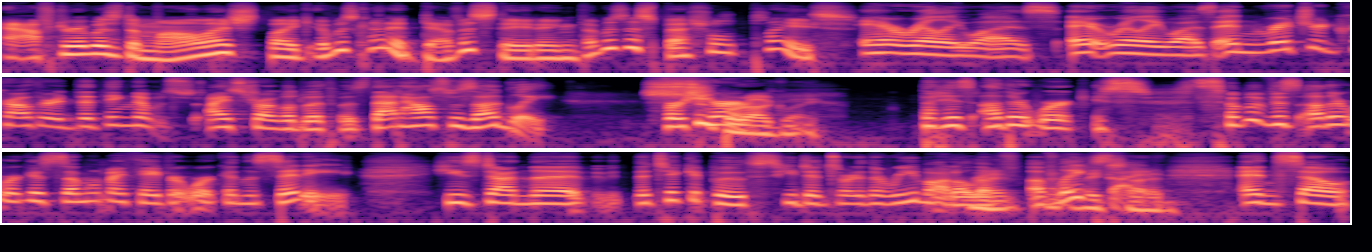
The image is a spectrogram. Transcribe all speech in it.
after it was demolished, like it was kind of devastating. That was a special place. It really was. It really was. And Richard Crowther, the thing that was, I struggled with was that house was ugly. For Super sure. ugly. But his other work is some of his other work is some of my favorite work in the city. He's done the the ticket booths. He did sort of the remodel Right, of, of Lakeside. Lakeside. And so,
